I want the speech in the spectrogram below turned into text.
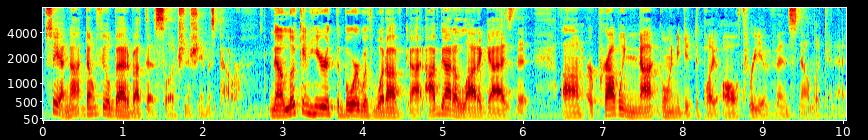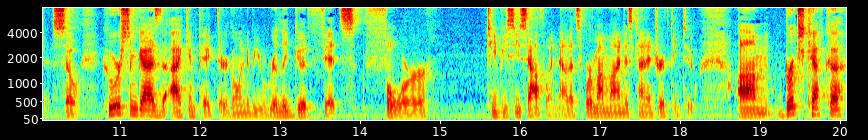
so yeah, not don't feel bad about that selection of Seamus Power. Now looking here at the board with what I've got, I've got a lot of guys that um, are probably not going to get to play all three events. Now looking at it, so who are some guys that I can pick that are going to be really good fits for TPC Southwind. Now that's where my mind is kind of drifting to. Um, Brooks Koepka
